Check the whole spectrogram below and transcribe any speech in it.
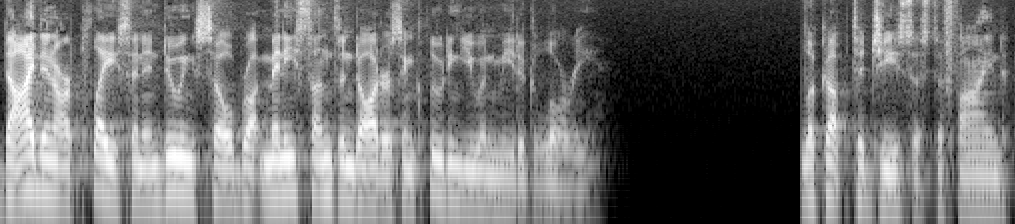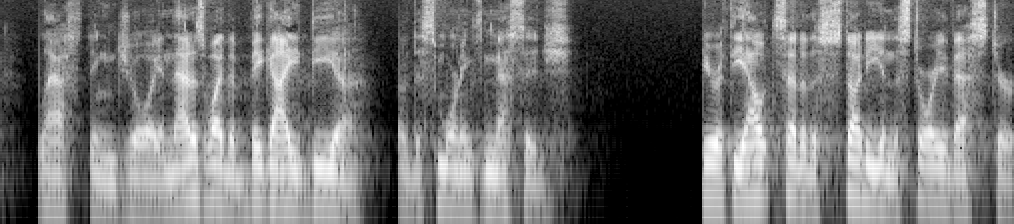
died in our place, and in doing so, brought many sons and daughters, including you and me, to glory. Look up to Jesus to find lasting joy. And that is why the big idea of this morning's message, here at the outset of the study in the story of Esther,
